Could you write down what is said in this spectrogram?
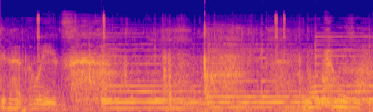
Get out the weeds. No one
